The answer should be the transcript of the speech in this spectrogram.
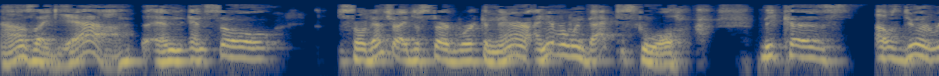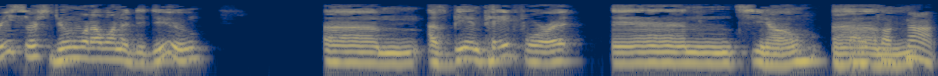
And I was like, yeah. And, and so, so eventually I just started working there. I never went back to school because I was doing research, doing what I wanted to do. Um, I was being paid for it and, you know, um, fuck not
